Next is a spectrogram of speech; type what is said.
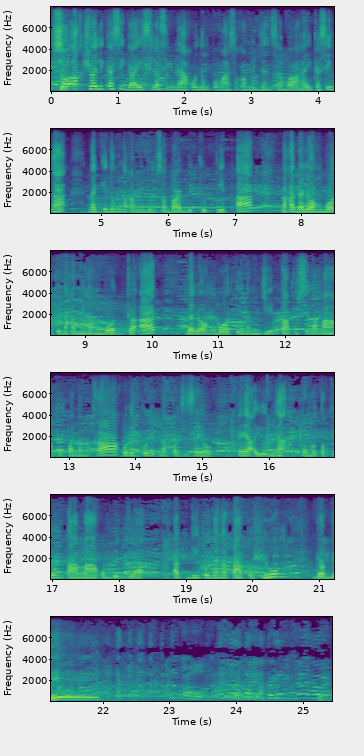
So actually kasi guys, lasing na ako nung pumasok kami dyan sa bahay kasi nga nag-inom na kami dun sa barbecue pit at nakadalawang bote na kami ng vodka at dalawang bote ng gin tapos sinamahan ko pa ng kakulit-kulit na pagsasayaw. Kaya ayun nga, pumutok yung tama ako bigla at di ko na natapos yung gabi. Ano to? Birthday shot!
